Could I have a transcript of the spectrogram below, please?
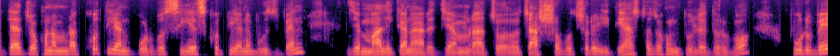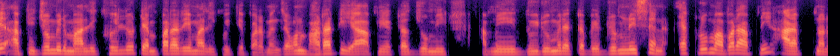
এটা যখন আমরা খতিয়ান পড়ব সিএস খতিয়ানে বুঝবেন যে মালিকানার যে আমরা চ ৪০০ বছরের ইতিহাসটা যখন তুলে ধরবো, পূর্বে আপনি জমির মালিক হইলেও টেম্পারারি মালিক হইতে পারবেন। যেমন ভাড়াটিয়া আপনি একটা জমি আপনি দুই রুমের একটা বেডরুম নিছেন, এক রুম আবার আপনি আর আপনার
